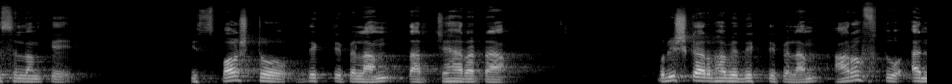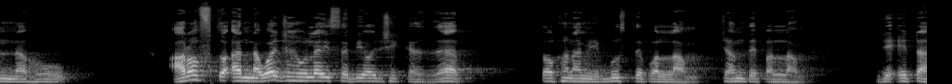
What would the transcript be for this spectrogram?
সাল্লামকে স্পষ্ট দেখতে পেলাম, তার চেহারাটা পরিষ্কারভাবে দেখতে পেলাম, আরফতু আন্নাহু আরফতু আন্না ওয়াজহু লাইসা বিওয়াজহি কাযাব তখন আমি বুঝতে পারলাম, জানতে পারলাম যে এটা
